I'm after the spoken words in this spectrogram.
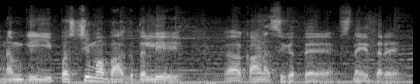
ನಮಗೆ ಈ ಪಶ್ಚಿಮ ಭಾಗದಲ್ಲಿ ಕಾಣ ಸಿಗುತ್ತೆ ಸ್ನೇಹಿತರೆ.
